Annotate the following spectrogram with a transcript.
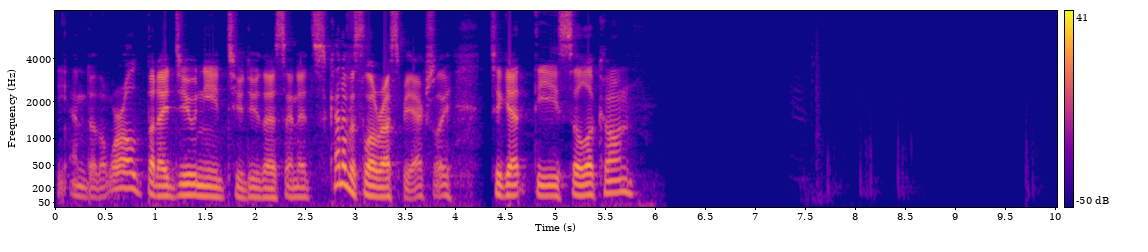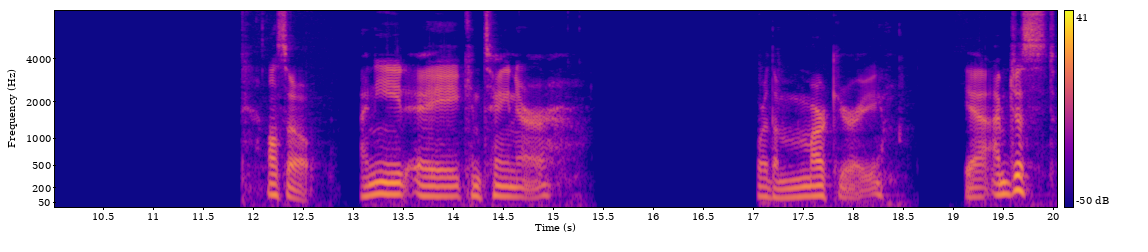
the end of the world, but I do need to do this, and it's kind of a slow recipe, actually, to get the silicon Also, I need a container for the mercury. Yeah, I'm just,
